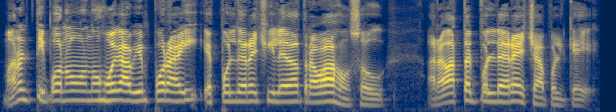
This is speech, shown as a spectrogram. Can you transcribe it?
Mano, el tipo no, no juega bien por ahí, es por derecha y le da trabajo. So, ahora va a estar por derecha porque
